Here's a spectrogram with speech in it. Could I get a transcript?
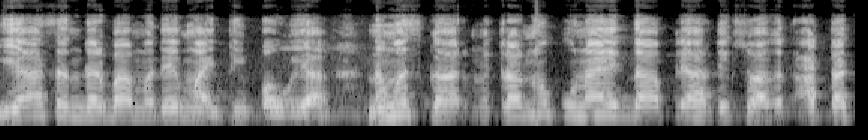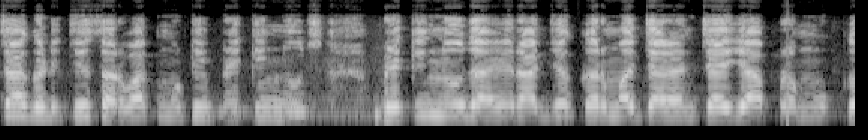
या संदर्भामध्ये माहिती पाहूया. नमस्कार मित्रांनो पुन्हा एकदा आपले हार्दिक स्वागत. आताच्या घडीची सर्वात मोठी ब्रेकिंग न्यूज ब्रेकिंग न्यूज आहे राज्य कर्मचाऱ्यांच्या या प्रमुख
